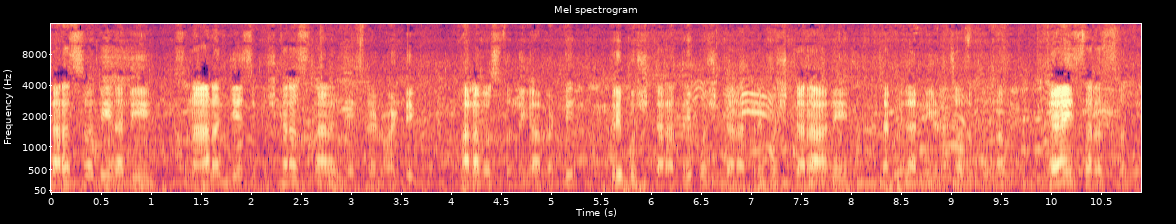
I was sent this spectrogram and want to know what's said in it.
సరస్వతి నది స్నానం చేసి పుష్కర స్నానం చేసినటువంటి ఫలం వస్తుంది కాబట్టి త్రిపుష్కర త్రిపుష్కర త్రిపుష్కర అని చక్కగా నీళ్ళు చల్లుకుందాం జై సరస్వతి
